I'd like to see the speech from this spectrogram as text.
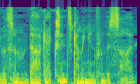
With some dark accents coming in from this side.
